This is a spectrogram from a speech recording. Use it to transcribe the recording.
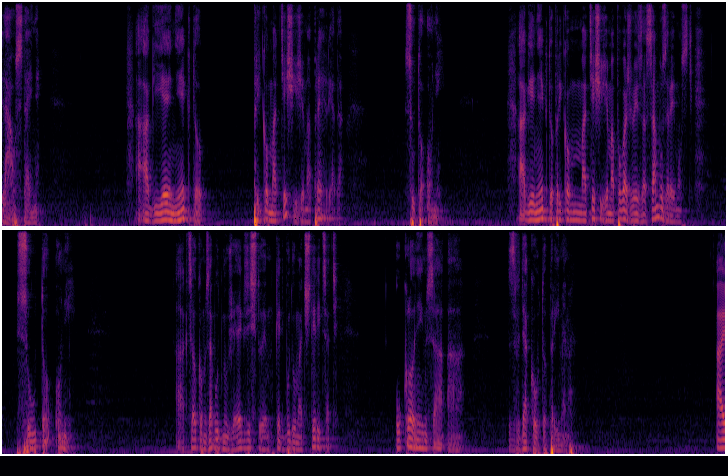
ľahostajne. A ak je niekto, pri kom ma teší, že ma prehliada, sú to oni. A ak je niekto, pri kom ma teší, že ma považuje za samozrejmosť, sú to oni. A ak celkom zabudnú, že existujem, keď budú mať 40, ukloním sa a s vďakou to príjmem. Aj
